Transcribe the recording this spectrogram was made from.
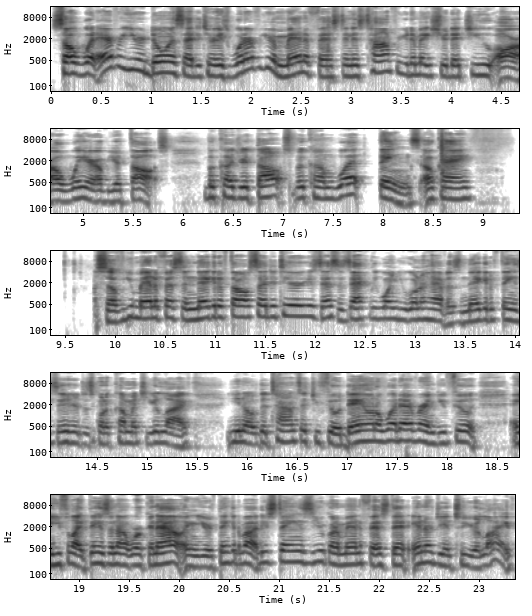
So whatever you're doing, Sagittarius, whatever you're manifesting, it's time for you to make sure that you are aware of your thoughts because your thoughts become what? Things, okay? So if you manifest a negative thought, Sagittarius, that's exactly when you're going to have is negative things in here that's going to come into your life. You know, the times that you feel down or whatever, and you feel and you feel like things are not working out, and you're thinking about these things, you're going to manifest that energy into your life.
